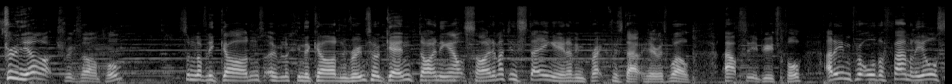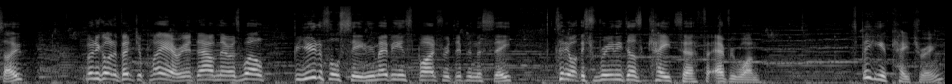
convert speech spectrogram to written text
Through the arch, for example, some lovely gardens overlooking the garden room. So again, dining outside. Imagine staying here and having breakfast out here as well. Absolutely beautiful. And even for all the family also. We've only got an adventure play area down there as well. Beautiful scenery, maybe inspired for a dip in the sea. Tell you what, this really does cater for everyone. Speaking of catering,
